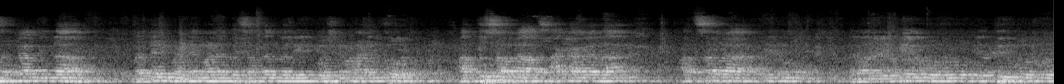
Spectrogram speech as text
ಸರ್ಕಾರದಿಂದ ಬಜೆಟ್ ಮಂಡನೆ ಮಾಡಿದ ಸಂದರ್ಭದಲ್ಲಿ ಏನು ಘೋಷಣೆ ಮಾಡಿತ್ತು, ಹತ್ತು ಸಾವಿರ ಸಾಕಾಗಲ್ಲ. ಹತ್ತು ಸಾವಿರ ಏನು ಎತ್ತಿರ್ಬೋದು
